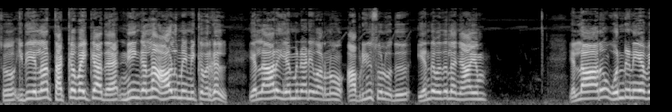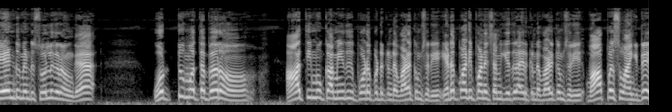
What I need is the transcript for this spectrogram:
ஸோ இதையெல்லாம் தக்க வைக்காத நீங்கள்லாம் ஆளுமை மிக்கவர்கள். எல்லாரும் என் முன்னாடி வரணும் அப்படின்னு சொல்வது எந்த விதத்தில் நியாயம்? எல்லாரும் ஒன்றிணைய வேண்டும் என்று சொல்லுகிறவங்க ஒட்டுமொத்த பேரும் அதிமுக மீது போடப்பட்டிருக்கின்ற வழக்கும் சரி எடப்பாடி பழனிசாமிக்கு எதிராக இருக்கின்ற வழக்கும் சரி வாபஸ் வாங்கிட்டு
